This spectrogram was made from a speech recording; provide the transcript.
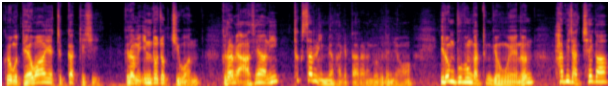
그리고 뭐 대화의 즉각 개시 그다음에 인도적 지원 그다음에 아세안이 특사를 임명하겠다라는 거거든요. 이런 부분 같은 경우에는 합의 자체가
